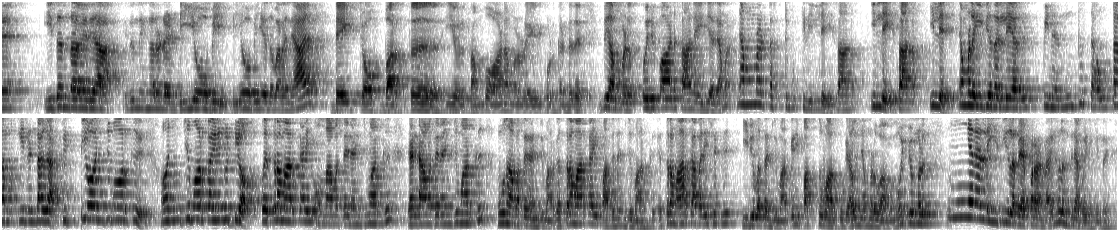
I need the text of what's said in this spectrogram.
ഇതെന്താ വരിക? ഇത് നിങ്ങളുടെ D O B D O B എന്ന് പറഞ്ഞാൽ ഡേറ്റ് ഓഫ് ബർത്ത് ഈ ഒരു സംഭവമാണ് നമ്മളിവിടെ എഴുതി കൊടുക്കേണ്ടത്. ഇത് നമ്മൾ ഒരുപാട് സാധനം എഴുതിയല്ലേ? നമ്മൾ നമ്മുടെ ടെക്സ്റ്റ് ബുക്കിൽ ഇല്ലേ ഈ സാധനം? ഇല്ലേ ഈ സാധനം? ഇല്ലേ? നമ്മൾ എഴുതിയതല്ലേ അത്? പിന്നെ എന്ത് ഡൗട്ടാ നമുക്ക് ഉണ്ടാകുക കിട്ടിയോ അഞ്ച് മാർക്ക് അഞ്ച് മാർക്ക് അതിനും കിട്ടിയോ? അപ്പൊ എത്ര മാർക്കായി ഒന്നാമത്തേന് അഞ്ച് മാർക്ക് രണ്ടാമത്തേന് അഞ്ച് മാർക്ക് മൂന്നാമത്തേന് അഞ്ച് മാർക്ക് എത്ര മാർക്കായി പതിനഞ്ച് മാർക്ക് എത്ര മാർക്കാ പരീക്ഷയ്ക്ക് ഇരുപത്തഞ്ച് മാർക്ക് ഇനി പത്ത് മാർക്ക് കൂടി. അതും നമ്മൾ വാങ്ങും. നോക്കിയോ നിങ്ങൾ ഇങ്ങനെയുള്ള ഈസിയുള്ള പേപ്പറാണ് നിങ്ങൾ എന്തിനാ പേടിക്കുന്നത്?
